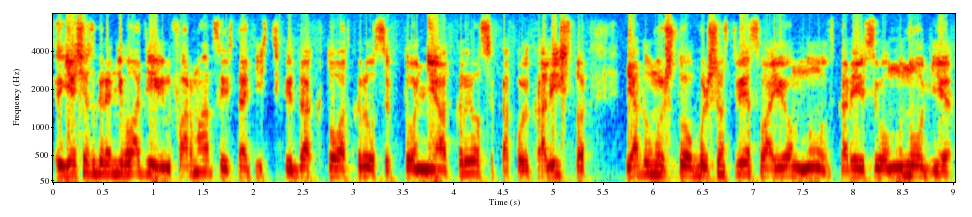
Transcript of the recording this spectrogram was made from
я, сейчас говоря, не владею информацией, статистикой, да, кто открылся, кто не открылся, какое количество. Я думаю, что в большинстве своем, ну, скорее всего, многие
